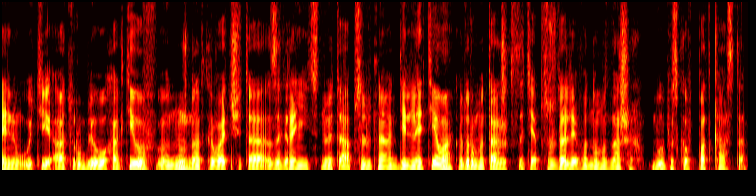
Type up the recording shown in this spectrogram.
реально уйти от рублевых активов, нужно открывать счета за границей. Но это абсолютно отдельная тема, которую мы также, кстати, обсуждали в одном из наших выпусков подкаста.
